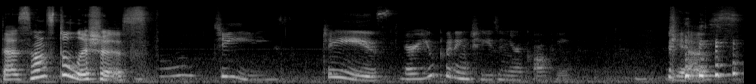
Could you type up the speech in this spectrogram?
That sounds delicious. Cheese. Cheese. Are you putting cheese in your coffee? Yes.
